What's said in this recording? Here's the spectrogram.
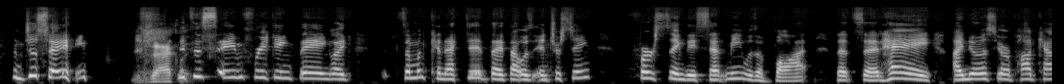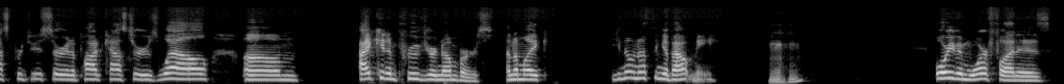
I'm just saying. Exactly. It's the same freaking thing. Like someone connected that I thought was interesting. First thing they sent me was a bot that said, Hey, I noticed you're a podcast producer and a podcaster as well. Um, I can improve your numbers. And I'm like, you know nothing about me. hmm Or even more fun is,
